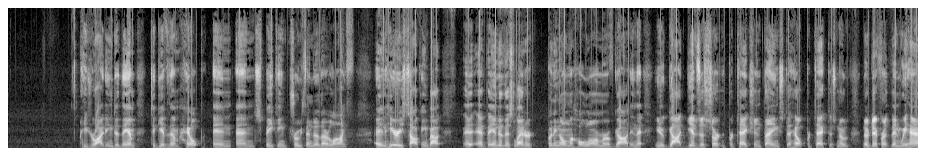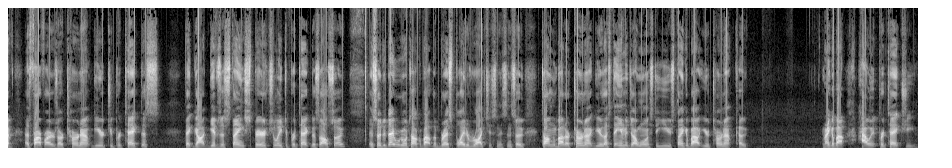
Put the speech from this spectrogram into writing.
He's writing to them to give them help and, and speaking truth into their life. And here he's talking about at the end of this letter putting on the whole armor of God in that you know God gives us certain protection things to help protect us. No no different than we have as firefighters our turnout gear to protect us. That God gives us things spiritually to protect us also. And so today we're going to talk about the breastplate of righteousness. And so talking about our turnout gear, that's the image I want us to use. Think about your turnout coat. Think about how it protects you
